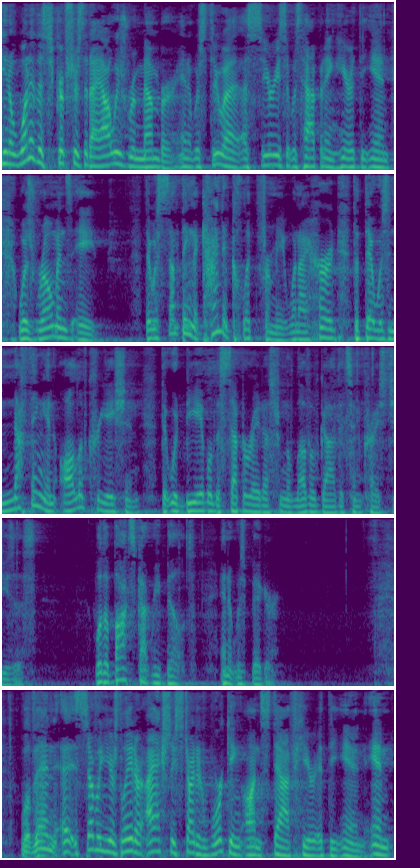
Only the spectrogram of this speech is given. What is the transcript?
you know, one of the scriptures that I always remember, and it was through a, a series that was happening here at the inn, was Romans 8. There was something that kind of clicked for me when I heard that there was nothing in all of creation that would be able to separate us from the love of God that's in Christ Jesus. Well, the box got rebuilt and it was bigger. Well, then uh, several years later, I actually started working on staff here at the inn. And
